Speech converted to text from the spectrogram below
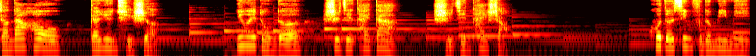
长大后甘愿取舍，因为懂得世界太大，时间太少。获得幸福的秘密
